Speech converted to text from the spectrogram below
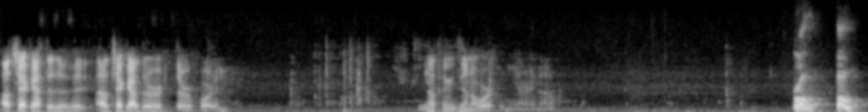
I'll check after the vid- I'll check after the recording. Nothing's gonna work with me right now. Oh, oh,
